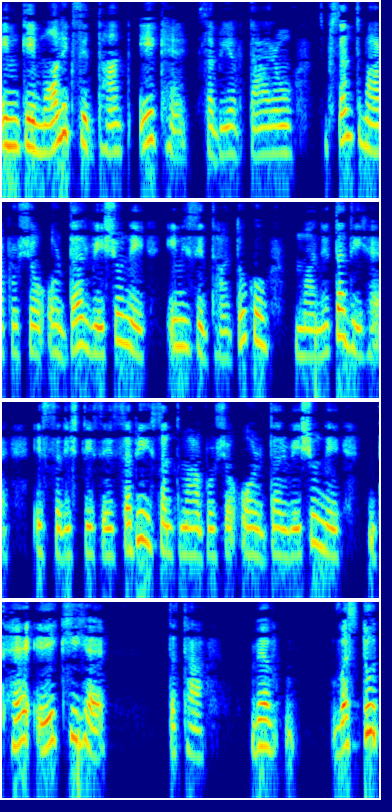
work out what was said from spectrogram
इनके मौलिक सिद्धांत एक हैं। सभी अवतारों, संत महापुरुषों और दरवेशों ने इन्हीं सिद्धांतों को मान्यता दी है। इस सृष्टि से सभी संत महापुरुषों और दरवेशों ने ध्यय एक ही है तथा वह वस्तुत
